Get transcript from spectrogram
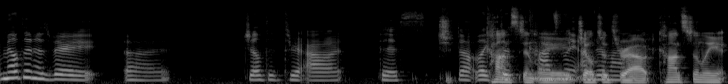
Milton is very uh, jilted throughout this like constantly, constantly jilted undermined. throughout constantly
